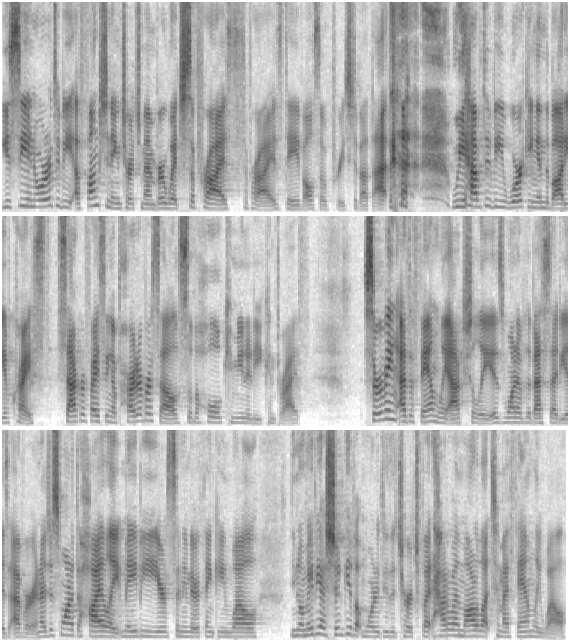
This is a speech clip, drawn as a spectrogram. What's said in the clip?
You see, in order to be a functioning church member, which, surprise, surprise, Dave also preached about that, we have to be working in the body of Christ, sacrificing a part of ourselves so the whole community can thrive. Serving as a family, actually, is one of the best ideas ever. And I just wanted to highlight maybe you're sitting there thinking, well, you know, maybe I should give up more to do the church, but how do I model that to my family well?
